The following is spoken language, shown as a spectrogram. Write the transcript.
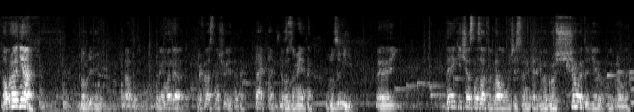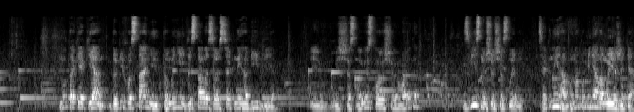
Доброго дня! Добрий день. А, ви мене прекрасно чуєте, так? Так, так, звісно. Розумієте. розумію. Е, деякий час назад ви брали участь в Олімпіаді вибору. Що ви тоді вибрали? Ну, так як я добіг останній, то мені дісталася ось ця книга Біблія. І ви щасливі з того, що ви маєте? Звісно, що щасливий. Ця книга, вона поміняла моє життя.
